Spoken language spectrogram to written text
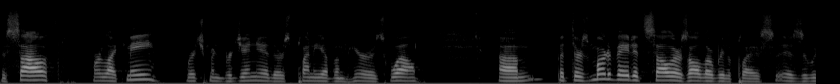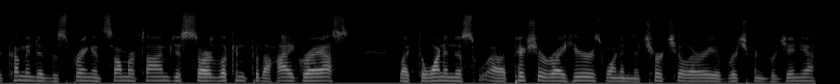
the South, or like me, Richmond, Virginia. There's plenty of them here as well. Um, but there's motivated sellers all over the place. As we come into the spring and summertime, just start looking for the high grass, like the one in this uh, picture right here is one in the Church Hill area of Richmond, Virginia.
